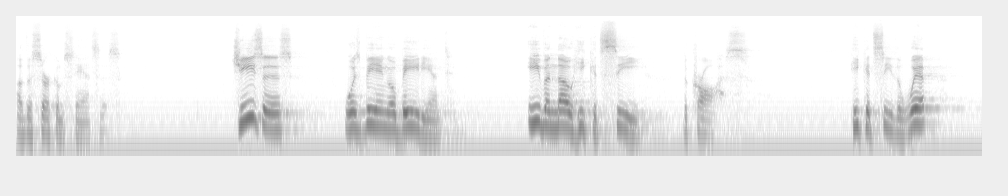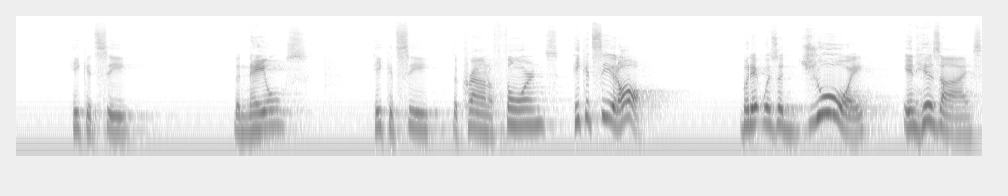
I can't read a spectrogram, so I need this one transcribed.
of the circumstances. Jesus was being obedient even though he could see the cross. He could see the whip, he could see the nails, he could see the crown of thorns, he could see it all. But it was a joy in his eyes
